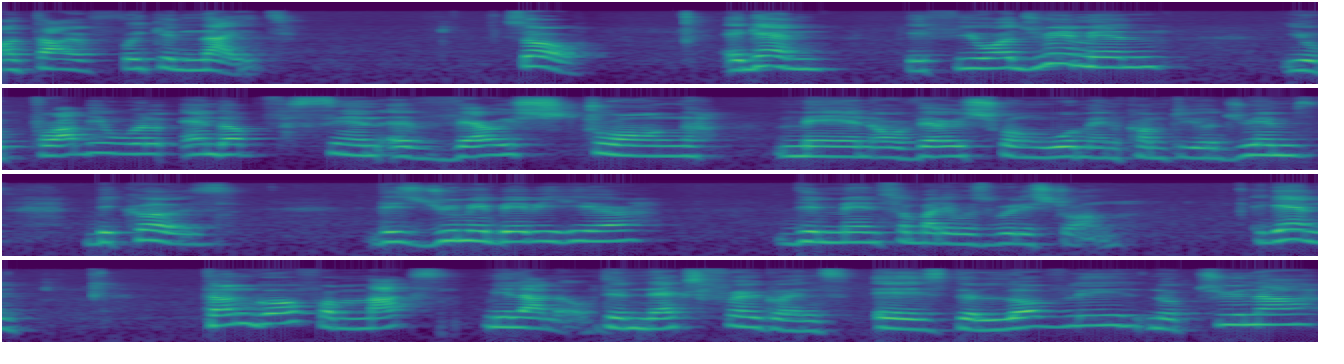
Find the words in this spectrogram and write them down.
entire freaking night. So again if you are dreaming you probably will end up seeing a very strong man or very strong woman come to your dreams because this dreamy baby here they meant somebody was really strong. Again, Tango from Masque Milano. The next fragrance is the lovely Nocturna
